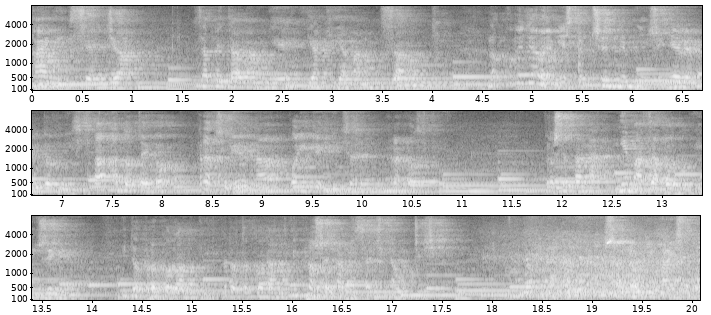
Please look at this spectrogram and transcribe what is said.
Pani sędzia zapytała mnie, jaki ja mam zawód. No powiedziałem, jestem czynnym inżynierem budownictwa, a do tego pracuję na Politechnice Krakowskiej. Proszę pana, nie ma zawodu inżyniera. I do protokolantki, protokolantki proszę napisać, nauczy się. No, szanowni Państwo,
